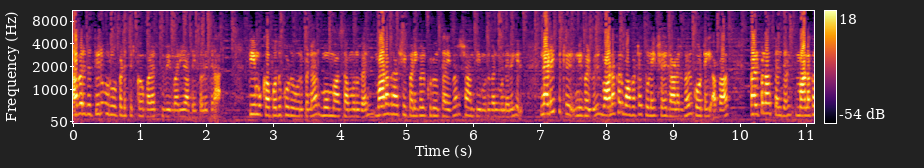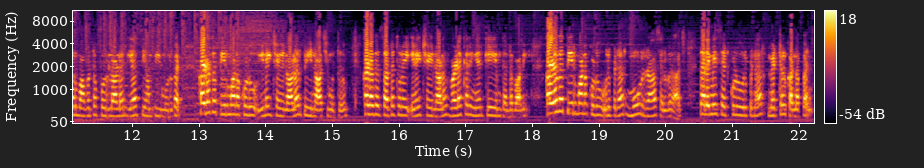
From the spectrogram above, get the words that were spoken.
அவரது திருவுருவப்படத்திற்கு மலர்தூவி மரியாதை செலுத்தினார். திமுக பொதுக்குழு உறுப்பினர் மூமா சமுருகன் மாநகராட்சி பணிகள் குழு தலைவர் சாந்தி முருகன் முன்னிலையில் நடைபெற்ற நிகழ்வில் மாநகர் மாவட்ட துணை செயலாளர்கள் கோட்டை அப்பாஸ் கல்பனா செந்தில் மாநகர் மாவட்ட பொருளாளர் எஸ் எம் பி முருகன் கழக தீர்மானக்குழு இணைச் செயலாளர் பி நாச்சிமுத்து கழக சட்டத்துறை இணைச் செயலாளர் வழக்கறிஞர் கே எம் தண்டபாணி கழக தீர்மானக்குழு உறுப்பினர் மூ ரா செல்வராஜ் தலைமை செயற்குழு உறுப்பினர் மெட்டல் கண்ணப்பன்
